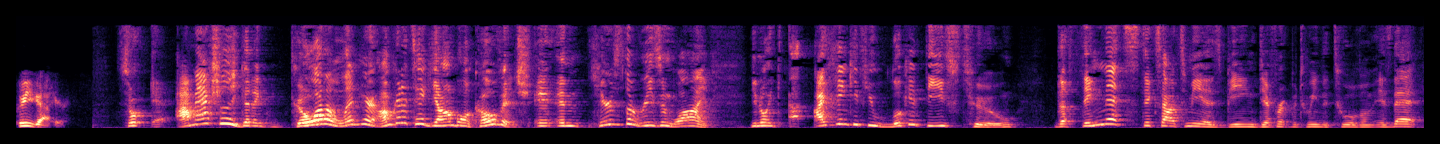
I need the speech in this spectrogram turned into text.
who you got here? So I'm actually gonna go on a limb here. I'm gonna take Jan Blachowicz, and, and here's the reason why. You know, like, I think if you look at these two, the thing that sticks out to me as being different between the two of them is that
